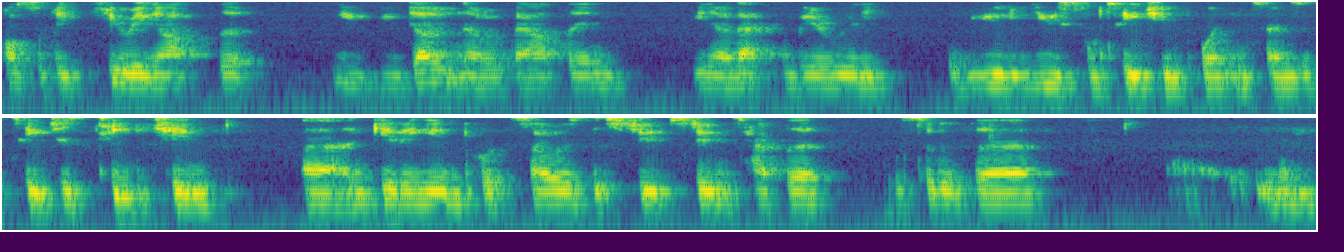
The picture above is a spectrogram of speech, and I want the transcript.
possibly cueing up that you, you don't know about, then you know that can be a really really useful teaching point in terms of teachers teaching uh, and giving input, so as that students students have the, the sort of uh, uh, you know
